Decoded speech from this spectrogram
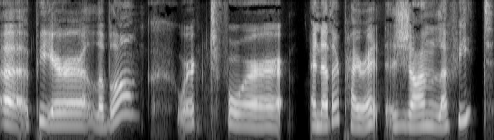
uh, Pierre Leblanc worked for another pirate, Jean Lafitte.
